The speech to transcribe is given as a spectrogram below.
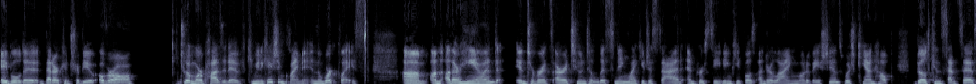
able to better contribute overall to a more positive communication climate in the workplace. Um, on the other hand, introverts are attuned to listening, like you just said, and perceiving people's underlying motivations, which can help build consensus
